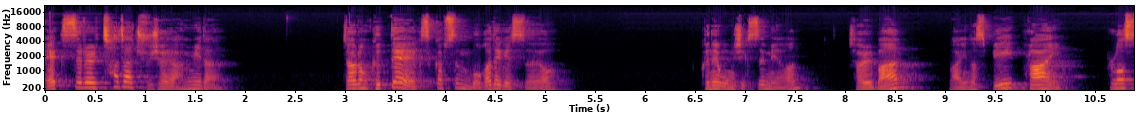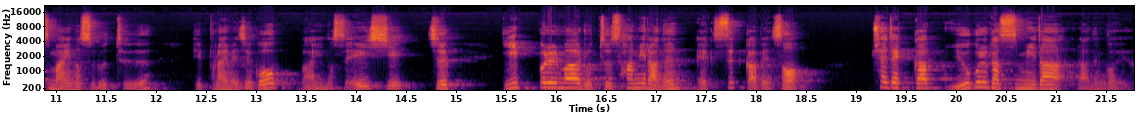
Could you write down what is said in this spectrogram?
x를 찾아주셔야 합니다. 자 그럼 그때 x값은 뭐가 되겠어요? 근의 공식 쓰면 절반 마이너스 b 프라임 플러스 마이너스 루트 b 프라임의 제곱 마이너스 ac 즉 2뿔마 루트 3이라는 x값에서 최대값 6을 갖습니다 라는 거예요.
